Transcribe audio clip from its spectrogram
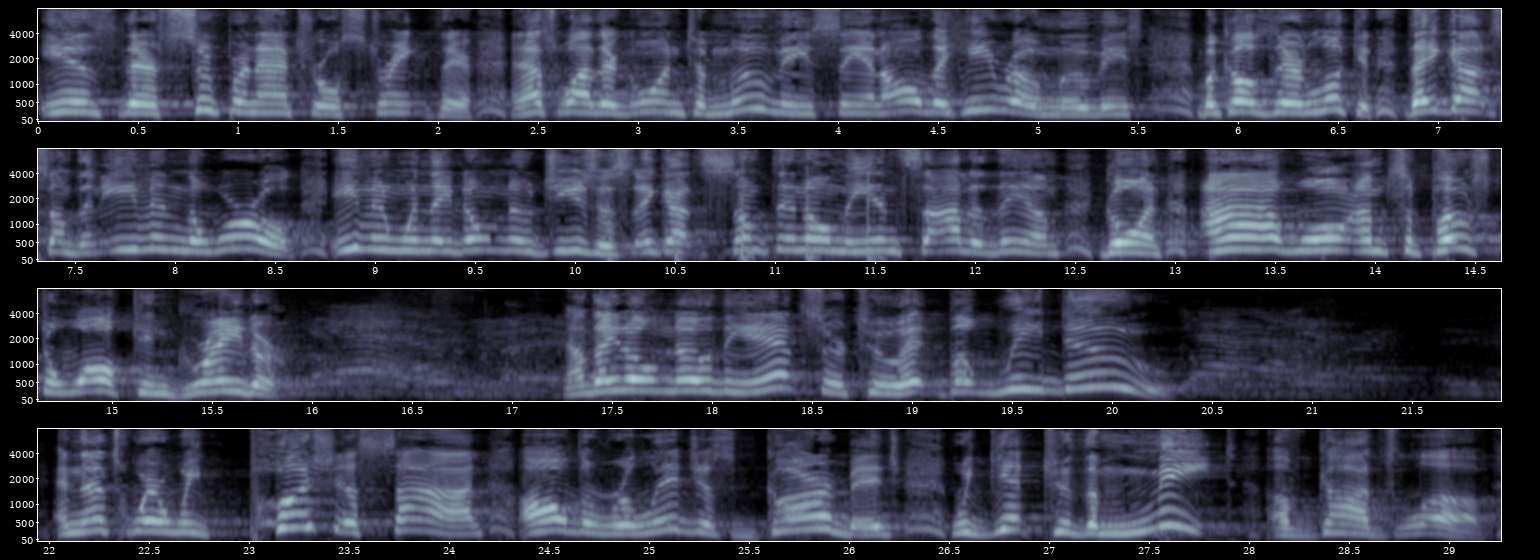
is there supernatural strength there. And that's why they're going to movies, seeing all the hero movies, because they're looking. They got something, even the world, even when they don't know Jesus, they got something on the inside of them going, I want, I'm supposed to walk in greater. Now they don't know the answer to it, but we do. And that's where we push aside all the religious garbage. We get to the meat of God's love.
